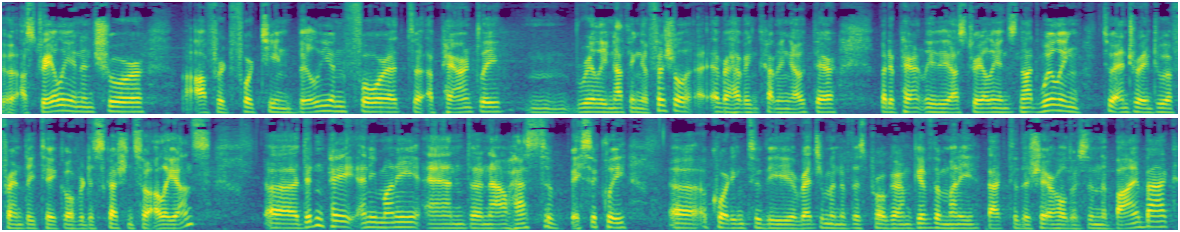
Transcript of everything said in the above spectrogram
uh, Australian insurer, offered 14 billion for it. Uh, apparently, mm, really nothing official ever having coming out there, but apparently the Australians not willing to enter into a friendly takeover discussion. So Allianz uh, didn't pay any money and uh, now has to basically, uh, according to the regimen of this program, give the money back to the shareholders. in the buyback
